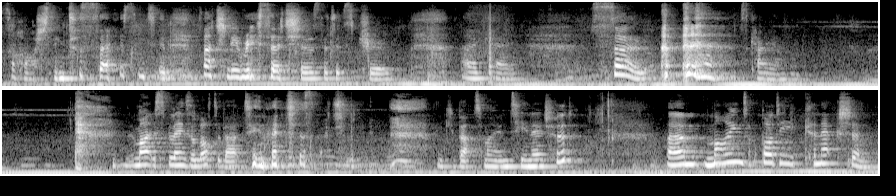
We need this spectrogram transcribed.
It's a harsh thing to say, isn't it? It's actually, research shows that it's true. Okay, so let's carry on. it might explains a lot about teenagers, actually. Thinking back to my own teenagehood. Um, mind body connection.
